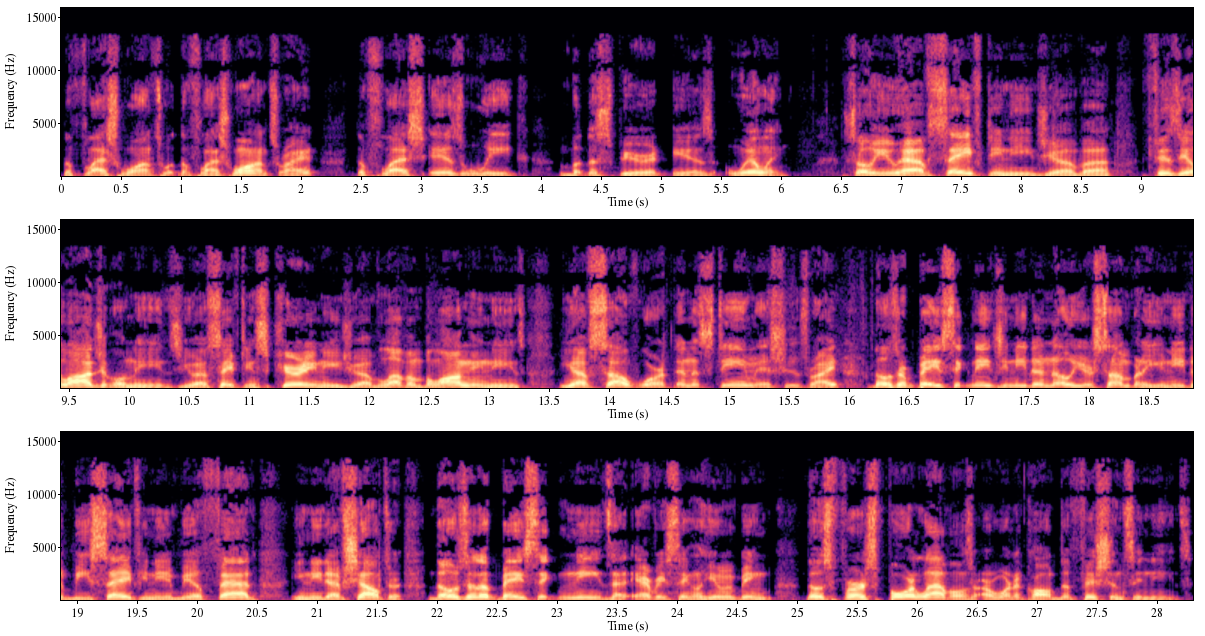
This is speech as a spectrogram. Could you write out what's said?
The flesh wants what the flesh wants, right? The flesh is weak, but the spirit is willing. So you have safety needs, you have uh, physiological needs, you have safety and security needs, you have love and belonging needs, you have self worth and esteem issues, right? Those are basic needs. You need to know you're somebody. You need to be safe. You need to be fed. You need to have shelter. Those are the basic needs that every single human being. Those first four levels are what are called deficiency needs.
